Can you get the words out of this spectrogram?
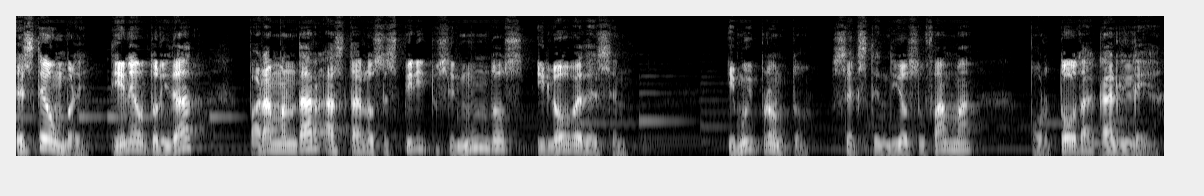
Este hombre tiene autoridad para mandar hasta los espíritus inmundos y lo obedecen. Y muy pronto se extendió su fama por toda Galilea.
